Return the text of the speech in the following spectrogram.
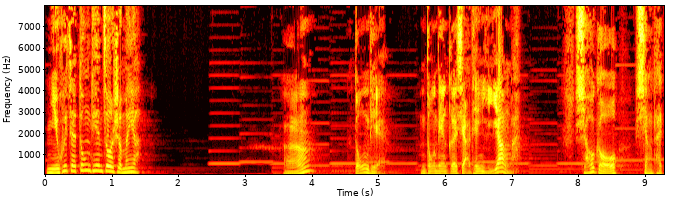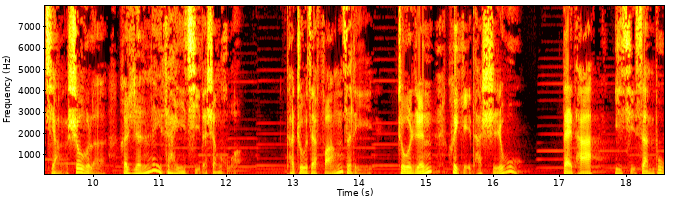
你会在冬天做什么呀？”啊，冬天，冬天和夏天一样啊！小狗向他讲述了和人类在一起的生活，他住在房子里。主人会给它食物，带它一起散步。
